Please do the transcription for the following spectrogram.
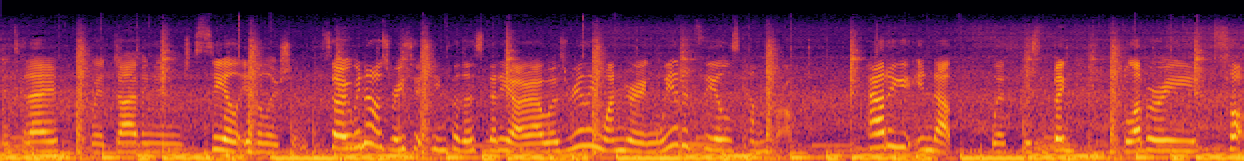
and today we're diving into seal evolution. So when I was researching for this video, I was really wondering where did seals come from? How do you end up with this big, blubbery, sock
